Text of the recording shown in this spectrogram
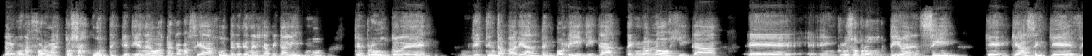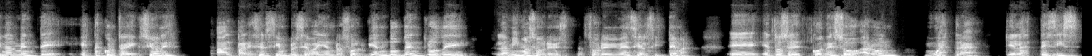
de alguna forma estos ajustes que tiene o esta capacidad de ajuste que tiene el capitalismo, que es producto de distintas variantes políticas, tecnológicas, eh, incluso productivas en sí, que, que hacen que finalmente estas contradicciones al parecer siempre se vayan resolviendo dentro de la misma sobrevivencia del sistema. Eh, entonces, con eso, Aarón muestra que las tesis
